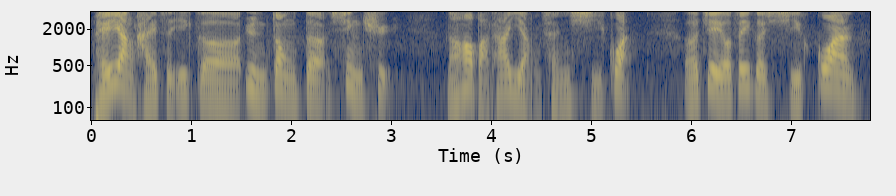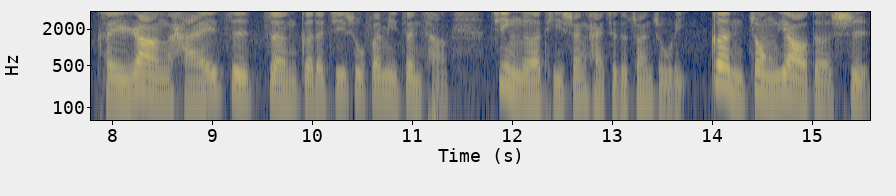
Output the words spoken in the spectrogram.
培养孩子一个运动的兴趣。然后把它养成习惯，而借由这个习惯，可以让孩子整个的激素分泌正常，进而提升孩子的专注力。更重要的是，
